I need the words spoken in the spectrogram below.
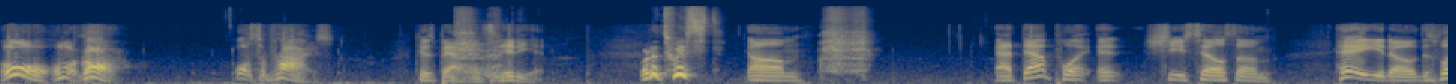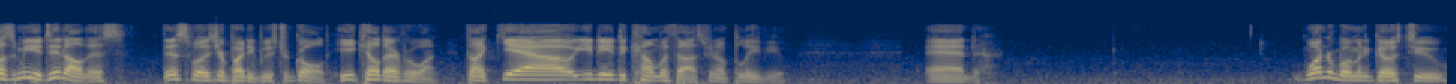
oh, oh my god, what a surprise, because Batman's an idiot What a twist. um, at that point, and she tells them, "Hey, you know, this wasn't me who did all this. This was your buddy Booster Gold. He killed everyone." They're like, "Yeah, you need to come with us. We don't believe you." And Wonder Woman goes to,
